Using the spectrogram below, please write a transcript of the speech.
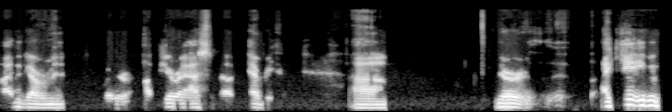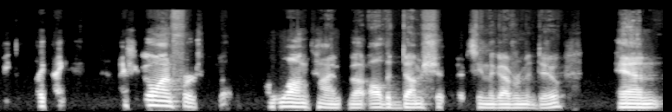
by the government, where they're up your ass about everything. Um, they're, I can't even be like I, I could go on for a long time about all the dumb shit I've seen the government do, and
